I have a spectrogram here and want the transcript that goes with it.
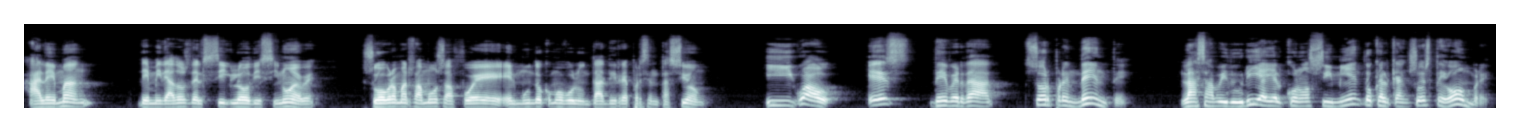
alemán de mediados del siglo XIX. Su obra más famosa fue El mundo como voluntad y representación. Y wow, es de verdad sorprendente la sabiduría y el conocimiento que alcanzó este hombre.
